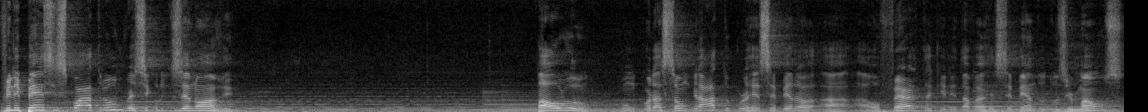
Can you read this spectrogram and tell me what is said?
Filipenses 4, versículo 19. Paulo, com o coração grato por receber a, a, a oferta que ele estava recebendo dos irmãos,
